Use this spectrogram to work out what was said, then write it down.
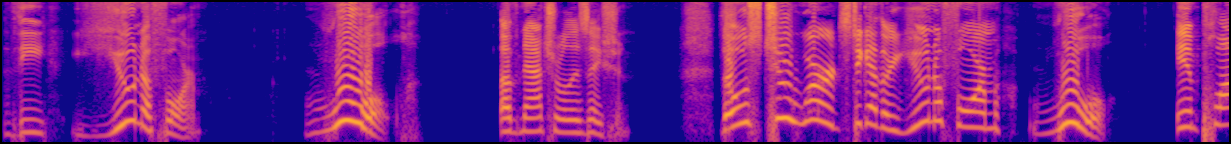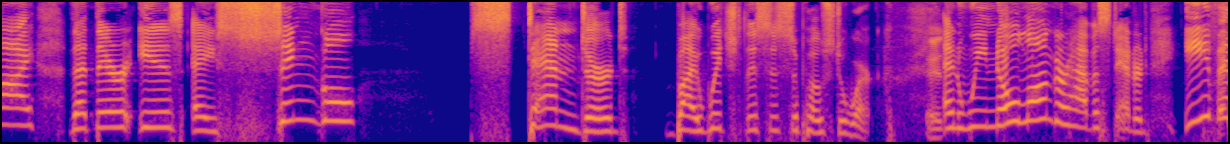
the uniform rule of naturalization. Those two words together, uniform rule, imply that there is a single standard by which this is supposed to work. And- and we no longer have a standard. Even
